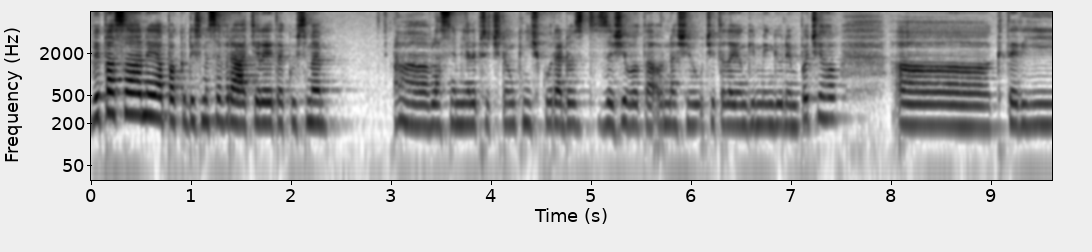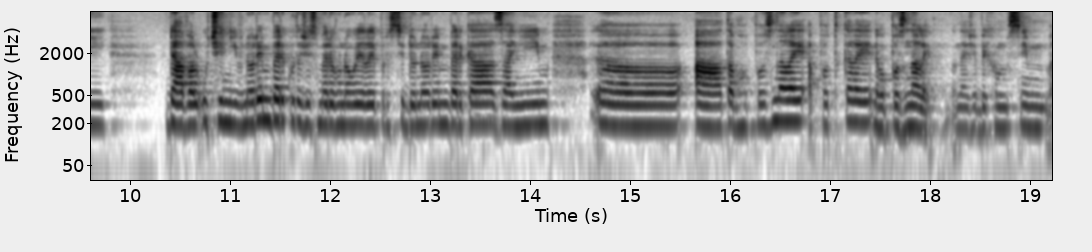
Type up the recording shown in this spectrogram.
vypasány a pak, když jsme se vrátili, tak už jsme vlastně měli přečtenou knížku Radost ze života od našeho učitele Yongi Mingyu Rinpocheho, který dával učení v Norimberku, takže jsme rovnou jeli prostě do Norimberka za ním a tam ho poznali a potkali, nebo poznali, ne, že bychom s ním uh,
